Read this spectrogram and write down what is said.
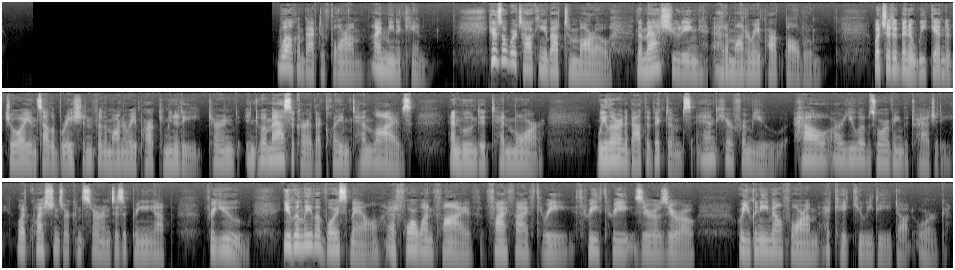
Welcome back to Forum. I'm Mina Kim. Here's what we're talking about tomorrow the mass shooting at a Monterey Park ballroom. What should have been a weekend of joy and celebration for the Monterey Park community turned into a massacre that claimed 10 lives and wounded 10 more. We learn about the victims and hear from you. How are you absorbing the tragedy? What questions or concerns is it bringing up for you? You can leave a voicemail at 415 553 3300 or you can email forum at kqed.org.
